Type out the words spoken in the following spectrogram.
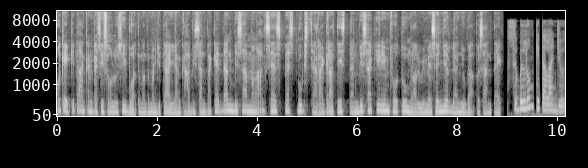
Oke, kita akan kasih solusi buat teman-teman kita yang kehabisan paket dan bisa mengakses Facebook secara gratis dan bisa kirim foto melalui Messenger dan juga pesan teks. Sebelum kita lanjut,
